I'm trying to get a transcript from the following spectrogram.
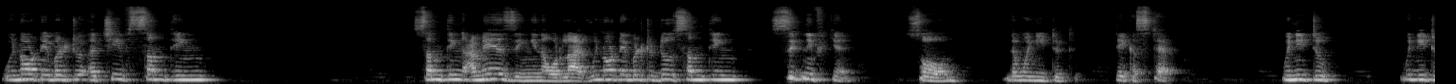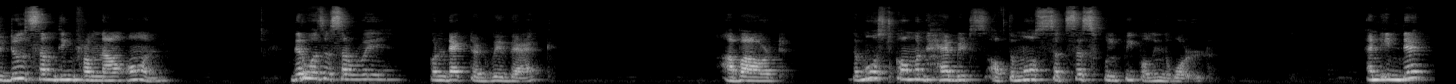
We're not able to achieve something something amazing in our life. We're not able to do something significant. So then we need to take a step. We need to we need to do something from now on. There was a survey conducted way back about the most common habits of the most successful people in the world. And in that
